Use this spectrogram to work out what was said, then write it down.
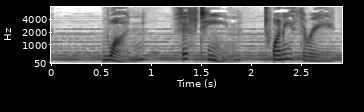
1, 15, 23,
